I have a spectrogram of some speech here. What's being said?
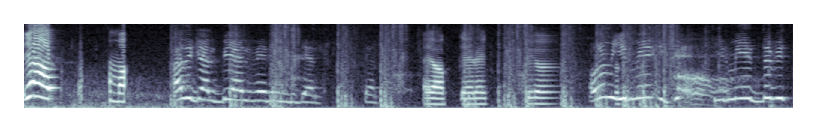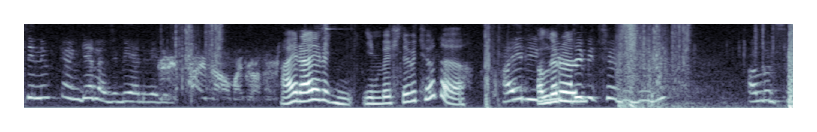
Ya Hadi gel bir el vereyim bir gel. Gel. Yok gerek yok. Oğlum 22 27'de bittiğini biliyorsun. Gel hadi bir el vereyim. Hayır hayır 25'te bitiyor da. Hayır 27'de Alırım. bitiyor dedi. Alırsın.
